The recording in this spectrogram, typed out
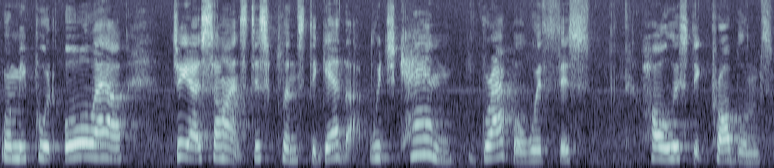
when we put all our geoscience disciplines together, which can grapple with this holistic problems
